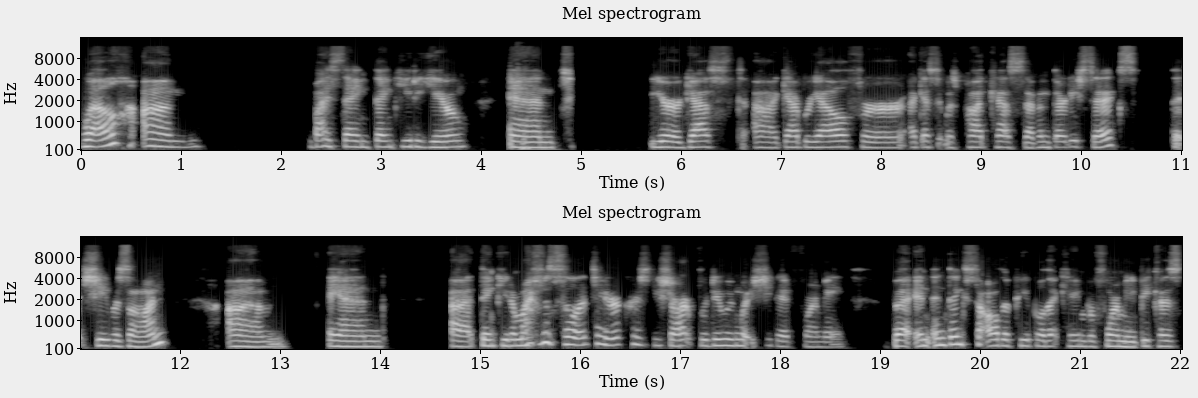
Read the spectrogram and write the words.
Well, um, by saying thank you to you and your guest, uh, Gabrielle, for I guess it was podcast 736 that she was on. Um, and uh, thank you to my facilitator, Christy Sharp, for doing what she did for me. But and, and thanks to all the people that came before me because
